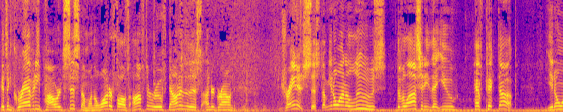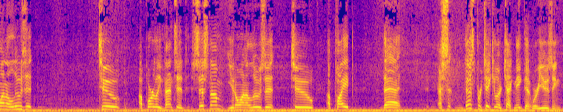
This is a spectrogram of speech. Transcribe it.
It's a gravity powered system. When the water falls off the roof down into this underground drainage system, you don't want to lose the velocity that you have picked up. You don't want to lose it to a poorly vented system. You don't want to lose it to a pipe that this particular technique that we're using,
